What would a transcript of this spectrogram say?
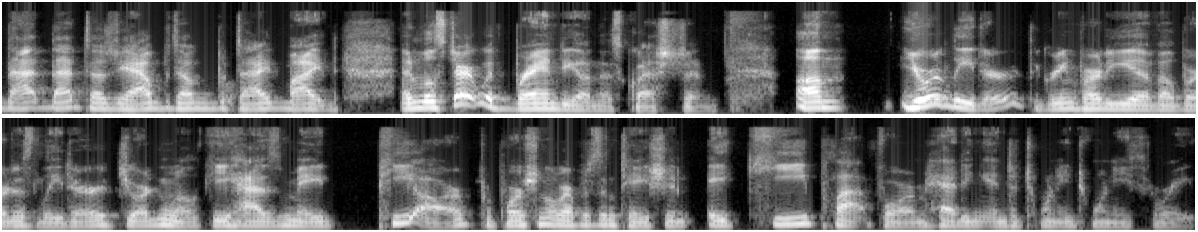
That that tells you how tongue tied. And we'll start with Brandy on this question. Um, your leader, the Green Party of Alberta's leader, Jordan Wilkie, has made PR, proportional representation, a key platform heading into 2023.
